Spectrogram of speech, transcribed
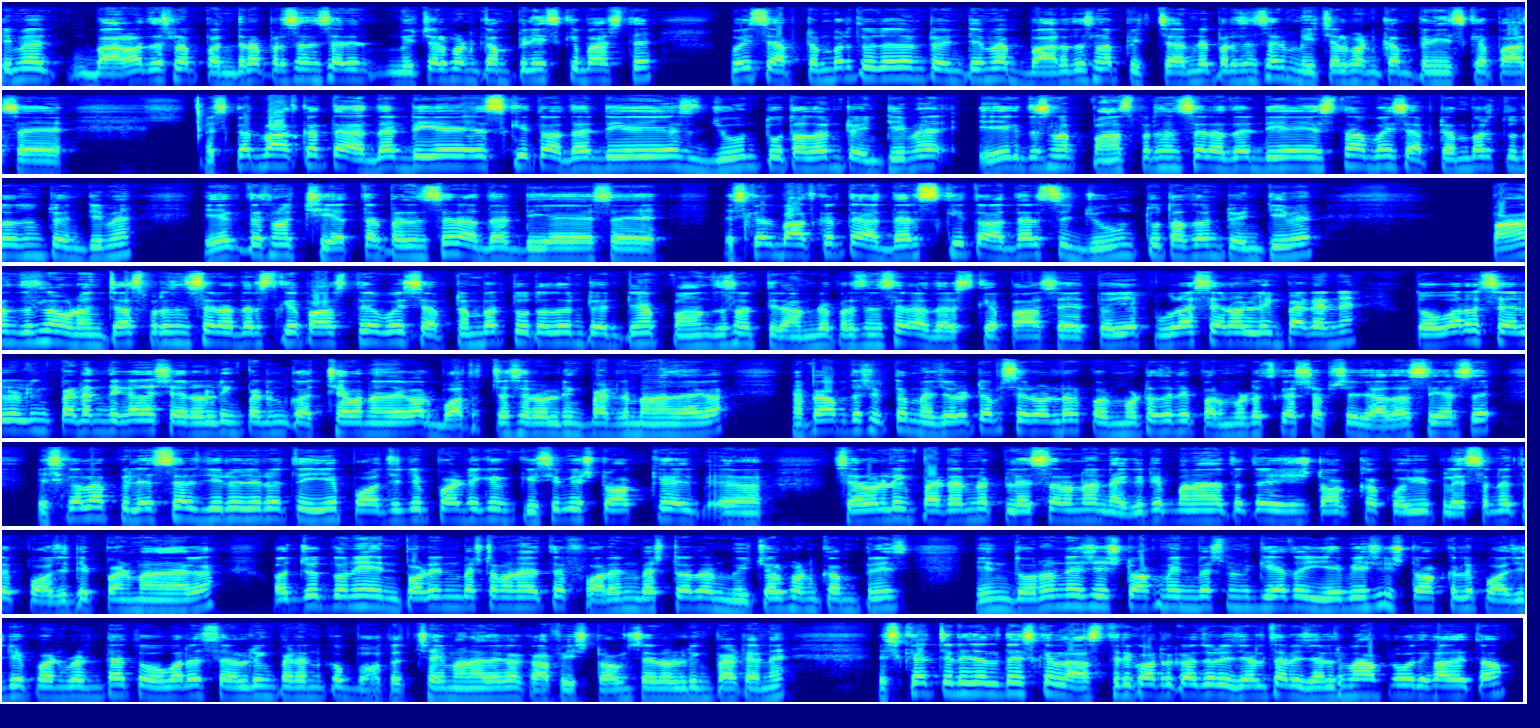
में बारह दशमलव पंद्रह percent share mutual fund companies के पास थे। वही सितंबर टू में बारह दशमलव पिचानवे percent share mutual fund companies के पास है। इसके बाद बात करते हैं अदर डी की। तो अदर डी जून 2020 में एक दशमलव पाँच परसेंट सर अदर डी था। वहीं सितंबर 2020 में एक दशमलव छिहत्तर परसेंट सर अदर डी है। इसके बाद बात करते हैं अदर्स की। तो अदर्स जून 2020 में पाँच दशमलव उनचास परसेंट शेयर अदर्स के पास थे, वही सितंबर 2020 में पाँच दशमलव तिरानवे परसेंट शेयर अदर्स के पास है। तो ये पूरा शेयर होल्डिंग पैटर्न है। तो ओवरऑल शेयर होल्डिंग पैटर्न देखा जाए शेयर होल्डिंग पैटर्न को अच्छा बना जाएगा और बहुत अच्छा शेयर होल्डिंग पैटर्न बना जाएगा। यहाँ पे आप देख सकते हो majority of share holder promoters यानी प्रमोटर्स का सबसे ज़्यादा शेयर है। इसके अलावा प्लेस शेयर ज़ीरो ज़ीरो तो ये पॉजिटिव पॉइंट है क्योंकि किसी भी स्टॉक के शेयर होल्डिंग पैटर्न में प्लेसर होना नेगेटिव माना जाता है तो इस स्टॉक का कोई भी प्लेसर नहीं तो पॉजिटिव पॉइंट माना जाएगा। और जो दोनों इंपॉर्टेंट इन्वेस्टर माना जाते हैं फॉरन इन्वेस्टर और म्यूचुअल फंड कंपनीज़ इन दोनों ने इस स्टॉक में इन्वेस्टमेंट किया तो ये भी इस स्टॉक के लिए पॉजिटिव पॉइंट बनता है तो ओवरऑल शेयर होल्डिंग पैटर्न को बहुत अच्छा ही माना जाएगा, काफ़ी स्ट्रॉन्ग शेयर होल्डिंग पैटर्न है। इसका चले चलते हैं, इसका लास्ट थ्री क्वार्टर का जो रिज़ल्ट था रिज़ल्ट में आप लोगों को दिखा देता हूँ।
